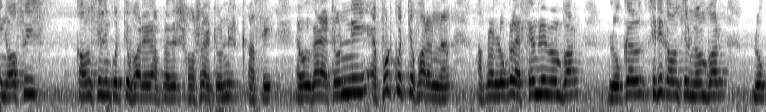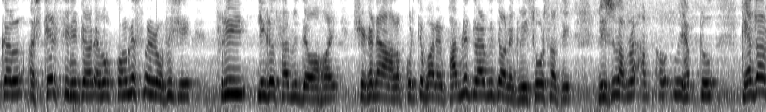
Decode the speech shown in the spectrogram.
ইন অফিস কাউন্সিলিং করতে পারেন আপনাদের স্ব অ্যাটর্নির কাছে এবং যারা অ্যাটর্নি অ্যাফোর্ড করতে পারেন না, আপনার local assembly member local city council member local state senator এবং কংগ্রেসম্যানের অফিসে ফ্রি লিগাল সার্ভিস দেওয়া হয়। সেখানে আলাপ করতে পারেন। পাবলিক লাইব্রেরিতে অনেক রিসোর্স আছে। রিসোর্স আপনার we have to gather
